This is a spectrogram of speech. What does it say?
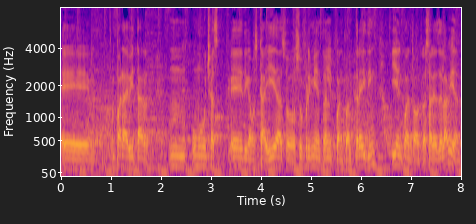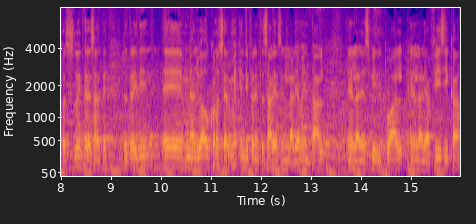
eh, para evitar Mm, muchas, eh, digamos, caídas o sufrimiento en cuanto al trading y en cuanto a otras áreas de la vida. Entonces es lo interesante. El trading eh, me ha ayudado a conocerme en diferentes áreas, en el área mental, en el área espiritual, en el área física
